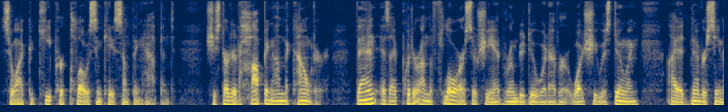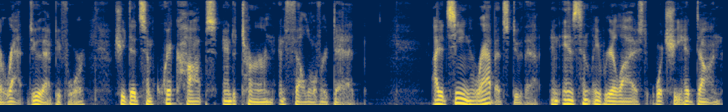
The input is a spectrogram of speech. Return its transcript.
so I could keep her close in case something happened. She started hopping on the counter. Then, as I put her on the floor so she had room to do whatever it was she was doing, I had never seen a rat do that before, she did some quick hops and a turn and fell over dead. I had seen rabbits do that and instantly realized what she had done.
